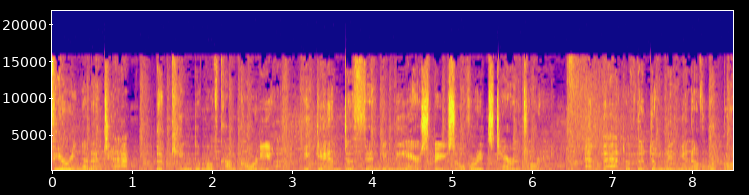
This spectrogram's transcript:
Fearing an attack, the Kingdom of Concordia began defending the airspace over its territory and that of the Dominion of Rubrum.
